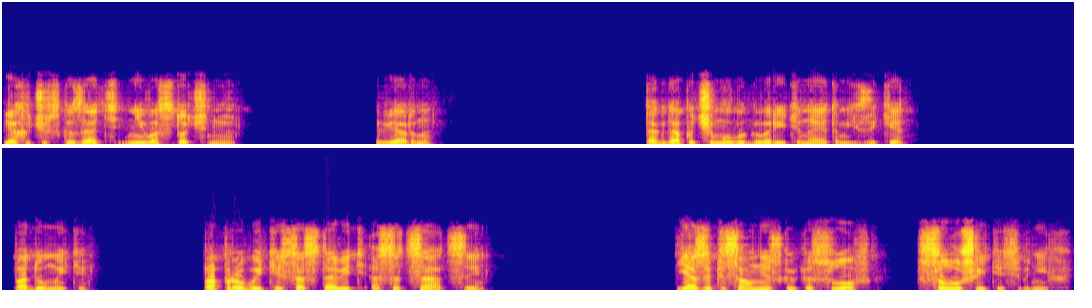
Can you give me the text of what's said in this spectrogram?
Я хочу сказать, не восточную. Верно. Тогда почему вы говорите на этом языке? Подумайте. Попробуйте составить ассоциации. Я записал несколько слов. Вслушайтесь в них.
